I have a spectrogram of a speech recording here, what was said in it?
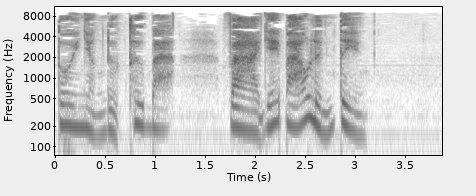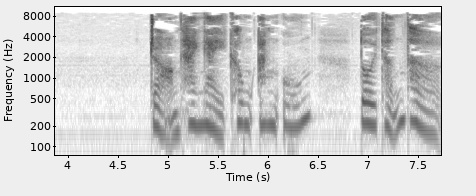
tôi nhận được thư ba và giấy báo lĩnh tiền. Trọn hai ngày không ăn uống, tôi thẫn thờ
